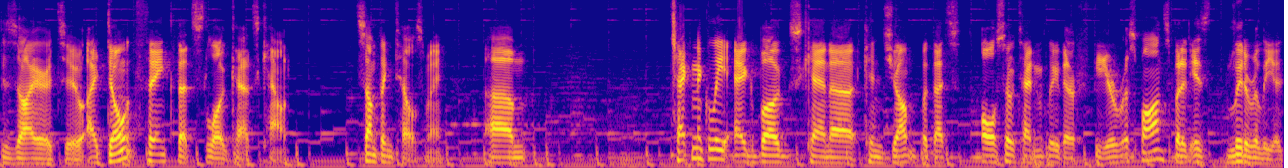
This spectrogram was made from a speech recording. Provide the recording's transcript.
desire to. I don't think that slug cats count. Something tells me. Um, technically, egg bugs can uh, can jump, but that's also technically their fear response. But it is literally a,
